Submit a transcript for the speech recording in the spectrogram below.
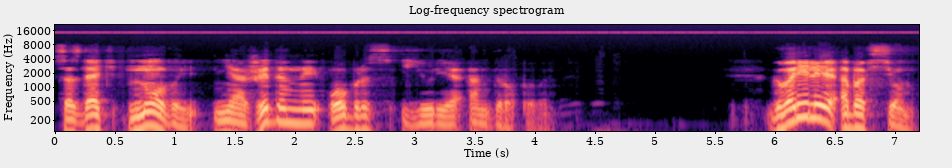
создать новый, неожиданный образ Юрия Андропова. Говорили обо всем,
